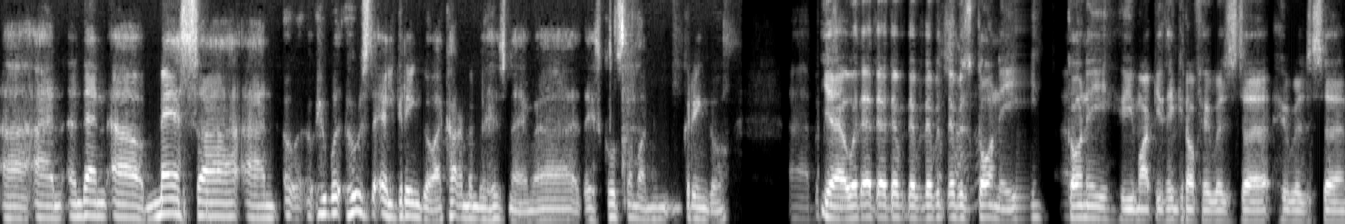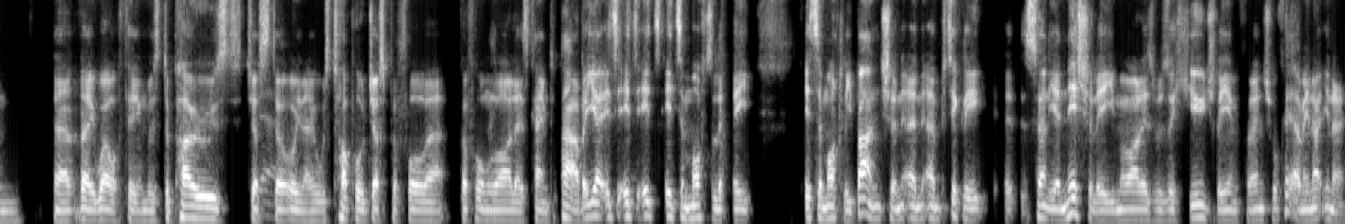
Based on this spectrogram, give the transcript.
uh, and and then uh, Mesa and oh, who, who's the El Gringo? I can't remember his name. Uh, they called someone Gringo. Uh, yeah, well, there, there, there, there, there was Goni, Goni, who you might be thinking of, who was uh, who was um, uh, very wealthy and was deposed just yeah. or you know was toppled just before uh, before Morales came to power. But yeah, it's it's it's it's a motley it's a motley bunch, and and, and particularly uh, certainly initially Morales was a hugely influential figure. I mean, you know,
